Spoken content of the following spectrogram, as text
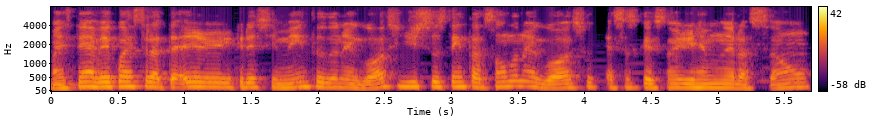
mas tem a ver com a estratégia de crescimento do negócio e de sustentação do negócio, essas questões de remuneração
